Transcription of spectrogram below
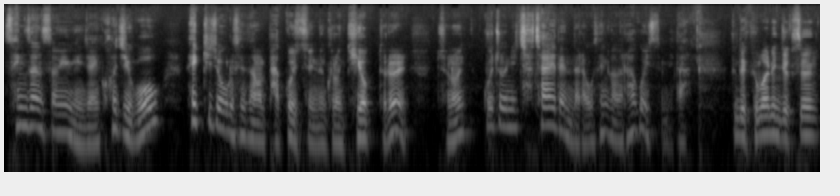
생산성이 굉장히 커지고 획기적으로 세상을 바꿀 수 있는 그런 기업들을 저는 꾸준히 찾아야 된다라고 생각을 하고 있습니다. 근데 그 말인즉슨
